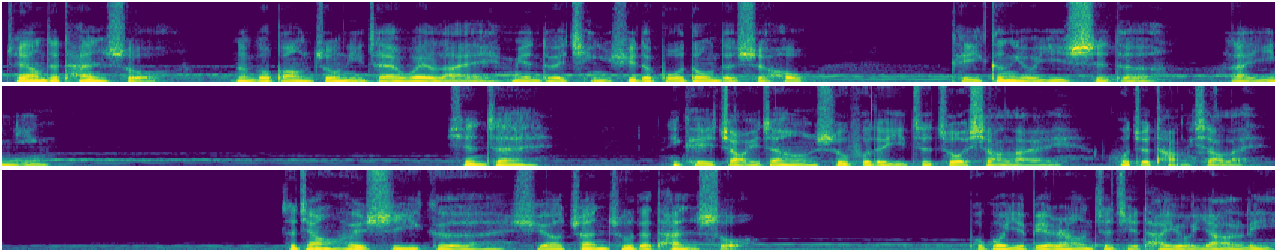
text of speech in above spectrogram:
这样的探索。能够帮助你在未来面对情绪的波动的时候，可以更有意识的来应应。现在，你可以找一张舒服的椅子坐下来，或者躺下来。这将会是一个需要专注的探索，不过也别让自己太有压力，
